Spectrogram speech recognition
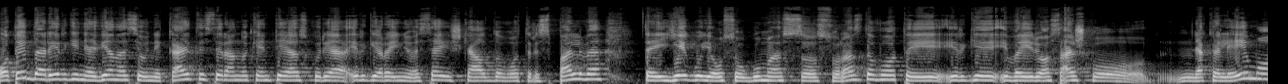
O taip dar irgi ne vienas jaunikaitis yra nukentėjęs, kurie irgi Rainiuose iškeldavo trispalvę Tai jeigu jau saugumas surasdavo, tai irgi įvairios, aišku, nekalėjimo,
